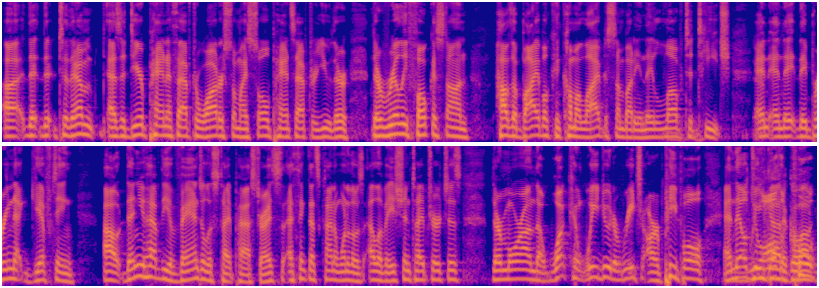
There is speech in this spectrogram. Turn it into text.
uh, th- th- to them, as a deer panteth after water, so my soul pants after you. They're they're really focused on how the Bible can come alive to somebody, and they love to teach, and and they they bring that gifting out. Then you have the evangelist type pastor. I, I think that's kind of one of those elevation type churches. They're more on the what can we do to reach our people, and they'll do We all the cool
